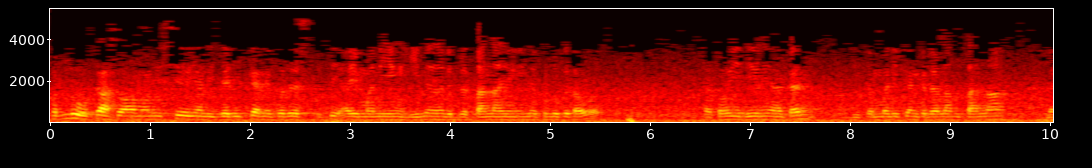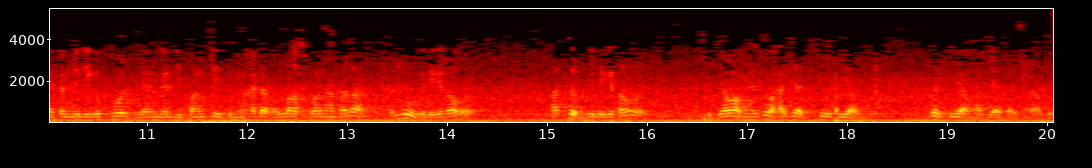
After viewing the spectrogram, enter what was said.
perlukah soal manusia yang dijadikan daripada seperti air mani yang hina daripada tanah yang hina perlu ketawa? Kata dia ni akan dikembalikan ke dalam tanah dan akan jadi geput dan dibangkit menghadap Allah Subhanahu Taala. Perlu ke dia ketawa? Patut ke dia ketawa? Jawabnya tu hajat tu diam. Terdiam hajat tak apa.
